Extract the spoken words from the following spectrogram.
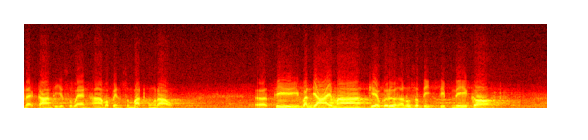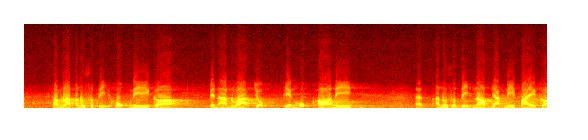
และการที่จะแสวงหามาเป็นสมบัติของเรา ที่บรรยายมาเกี่ยวกับเรื่องอนุสติสิบนี้ก็สำหรับอนุสติหกนี้ก็เป็นอันว่าจบเพียงหกข้อนี้ อนุสตินอกจากนี้ไปก็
